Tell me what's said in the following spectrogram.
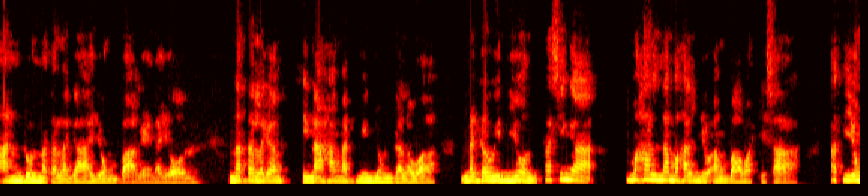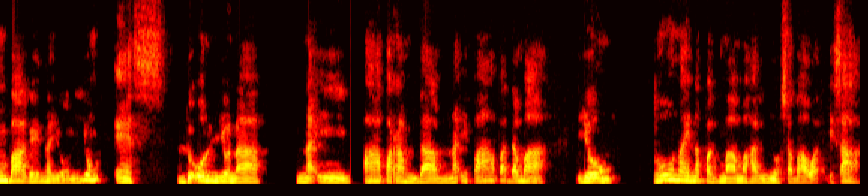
andun na talaga yung bagay na yon na talagang hinahangad ninyong dalawa na gawin yon kasi nga mahal na mahal nyo ang bawat isa. At yung bagay na yon, yung S, doon nyo na naipaparamdam, na ipapadama yung tunay na pagmamahal nyo sa bawat isa.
